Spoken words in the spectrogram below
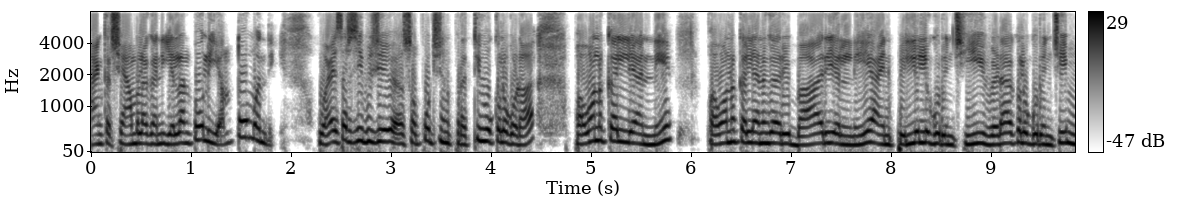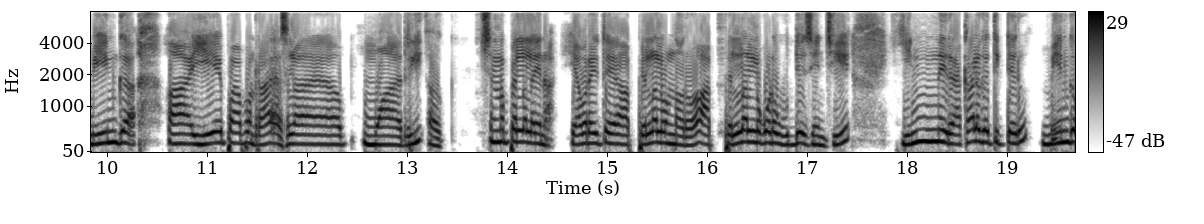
యాంకర్ శ్యామల కానీ ఇలాంటి వాళ్ళు ఎంతోమంది. వైఎస్ఆర్సీపీ సపోర్ట్ చేసిన ప్రతి ఒక్కరు కూడా పవన్ కళ్యాణ్ని పవన్ కళ్యాణ్ గారి భార్యల్ని ఆయన పెళ్ళిళ్ళ గురించి విడాకుల గురించి మెయిన్గా ఆ, ఏ పాపం రా అసలు మా రీ చిన్నపిల్లలైనా ఎవరైతే ఆ పిల్లలు ఉన్నారో ఆ పిల్లలను కూడా ఉద్దేశించి ఇన్ని రకాలుగా తిట్టారు. మెయిన్గా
